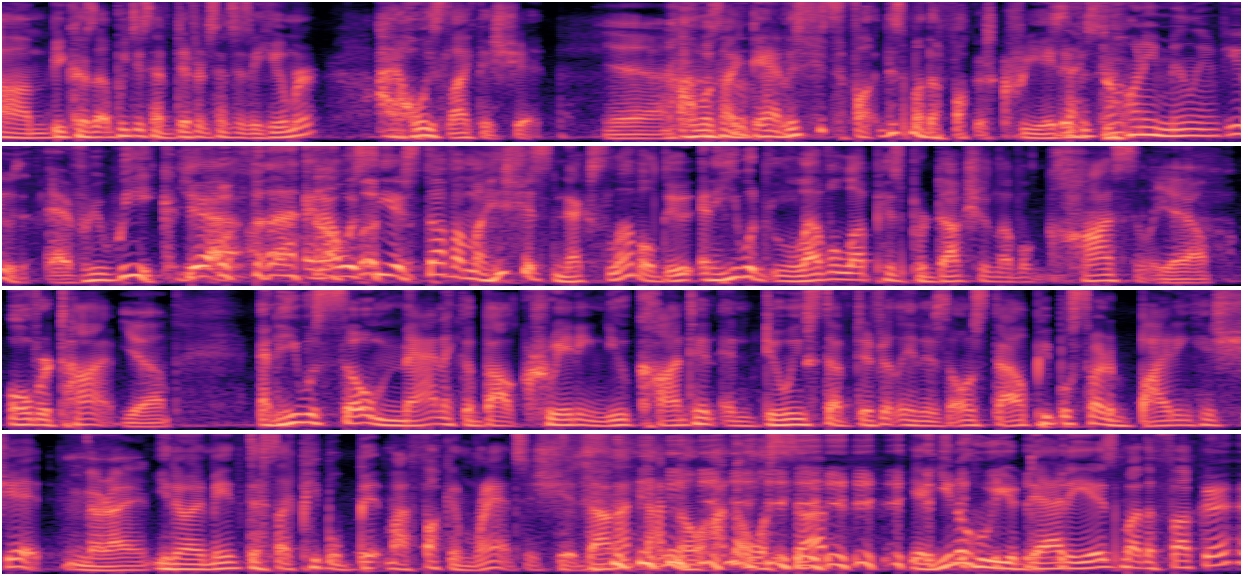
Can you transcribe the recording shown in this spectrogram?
um, because we just have different senses of humor. I always like this shit. Yeah. I was like, damn, this shit's fu- this motherfucker's creative. It's like 20 million views every week. Yeah. and I would see his stuff. I'm like, his shit's next level, dude. And he would level up his production level constantly Yeah. over time. Yeah. And he was so manic about creating new content and doing stuff differently in his own style. People started biting his shit. Right. You know what I mean? That's like people bit my fucking rants and shit, dog. I, I know, I know what's up. Yeah, you know who your daddy is, motherfucker.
